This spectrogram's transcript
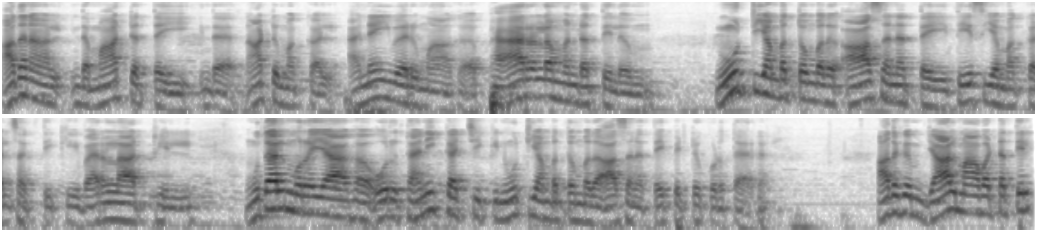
அதனால் இந்த மாற்றத்தை இந்த நாட்டு மக்கள் அனைவருமாக பாராளுமன்றத்திலும் நூற்றி ஐம்பத்தொன்பது ஆசனத்தை தேசிய மக்கள் சக்திக்கு வரலாற்றில் முதல் முறையாக ஒரு தனி கட்சிக்கு நூற்றி ஐம்பத்தொன்பது ஆசனத்தை பெற்றுக் கொடுத்தார்கள். அதுவும் யாழ் மாவட்டத்தில்.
